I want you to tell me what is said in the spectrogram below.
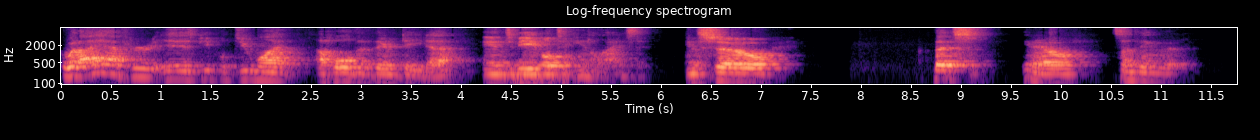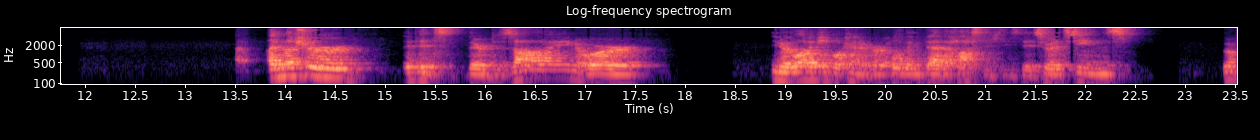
what I have heard is people do want a hold of their data and to be able to analyze it. And so that's, you know, something that I'm not sure if it's their design or you know, a lot of people kind of are holding data hostage these days. So it seems well,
